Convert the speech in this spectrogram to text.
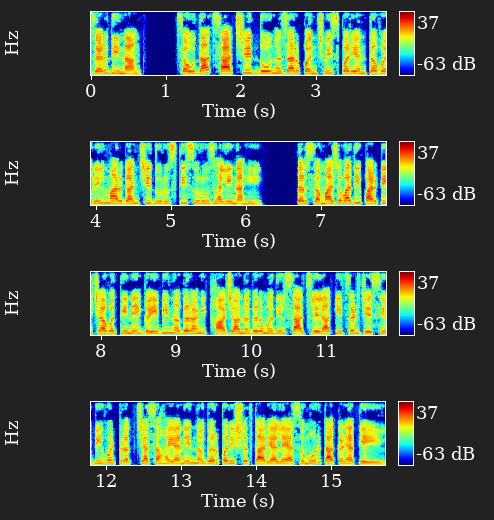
जर दिनांक चौदा सातशे दोन हजार पंचवीसपर्यंत वरील मार्गांची दुरुस्ती सुरू झाली नाही. तर समाजवादी पार्टीच्या वतीने गैबी नगर आणि खाजा नगरमधील साचलेला किचड जेसीबी व ट्रकच्या सहाय्याने नगर परिषद कार्यालयासमोर टाकण्यात येईल.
